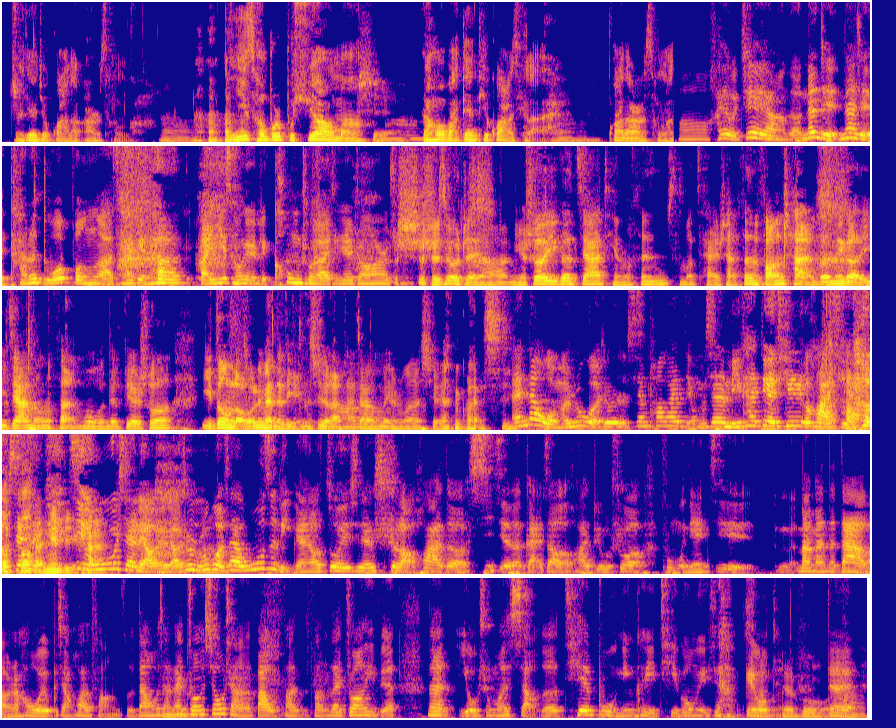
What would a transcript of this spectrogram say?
直接就挂到二层了。啊，你一层不是不需要吗？是，然后我把电梯挂起来，嗯。挂到二层了。哦，还有这样的，那得那得谈了多崩啊，才给他把一层给空出来，直接装二层。事实就是这样。你说一个家庭分什么财产、分房产的那个一家能反目，那别说一栋楼里面的邻居了，哦大家又没什么血缘关系。哎，那我们如果就是先抛开，我们现在离开电梯这个话题，好我们先 赶紧离进屋先聊一聊。就如果在屋子里边要做一些适老化的细节的改造的话，比如说父母年纪慢慢的大了，然后我又不想换房子，但我想在嗯装修上把我房房子再装一遍，那有什么小的贴布您可以提供一下给我们贴们？布，对啊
